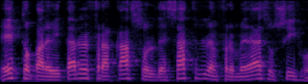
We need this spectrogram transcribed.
Esto para evitar el fracaso, el desastre y la enfermedad de sus hijos.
